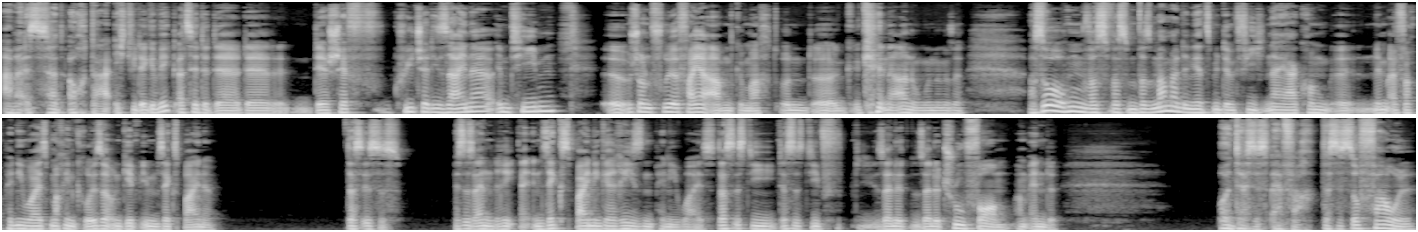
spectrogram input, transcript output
Aber es hat auch da echt wieder gewirkt, als hätte der, der, der Chef-Creature-Designer im Team äh, schon früher Feierabend gemacht und äh, keine Ahnung. Und gesagt, ach so, hm, was, was, was machen wir denn jetzt mit dem Viech? Naja, komm, äh, nimm einfach Pennywise, mach ihn größer und gib ihm sechs Beine. Das ist es. Es ist ein, ein sechsbeiniger Riesen Pennywise. Das ist die, das ist die, die, seine, seine True Form am Ende. Und das ist einfach, das ist so faul.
